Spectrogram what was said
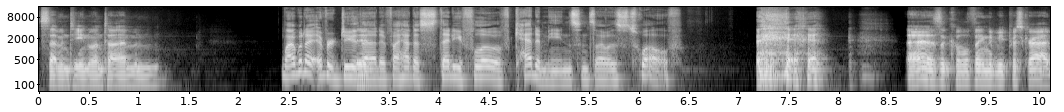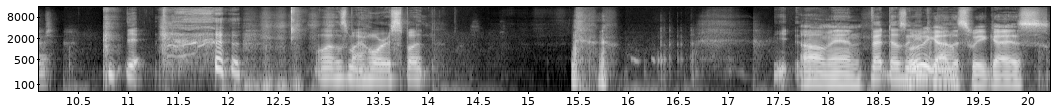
seventeen one time, and Why would I ever do Yeah. that if I had a steady flow of ketamine since I was 12? that is a cool thing to be prescribed. Yeah. well, it was my horse, but Oh man, that doesn't. what do we got know. this week, guys?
